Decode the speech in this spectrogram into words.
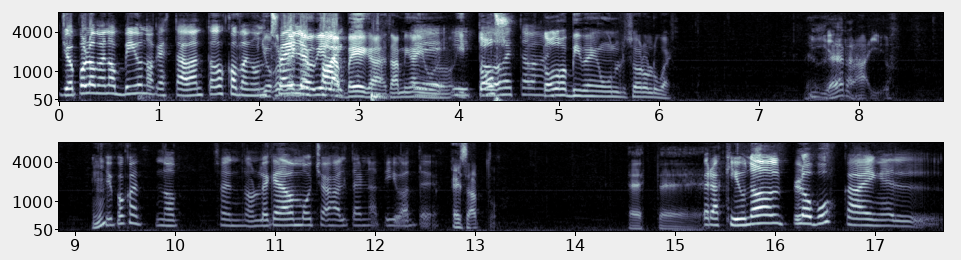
yo por lo menos vi uno que estaban todos como en un Yo creo que trailer yo vi en park. Las Vegas, también hay Eh, uno. y Y, todos, todos todos viven en un solo lugar. Y rayos. ¿Mm? Sí, porque no, o sea, no le quedaban muchas alternativas de... Exacto. Este. Pero aquí uno lo busca en el,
